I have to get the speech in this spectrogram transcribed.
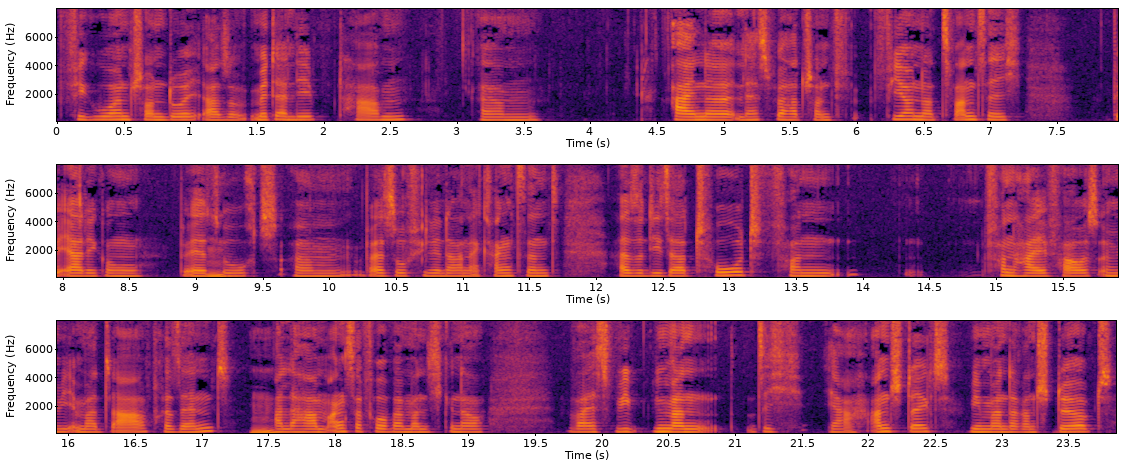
Figuren schon durch, also miterlebt haben. Ähm, eine Lesbe hat schon 420 Beerdigungen besucht, mhm. ähm, weil so viele daran erkrankt sind. Also dieser Tod von, von HIV ist irgendwie immer da, präsent. Mhm. Alle haben Angst davor, weil man sich genau weiß, wie, wie man sich ja, ansteckt, wie man daran stirbt,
